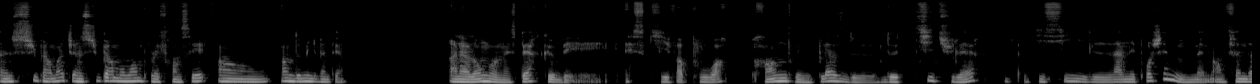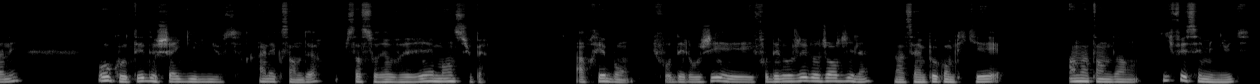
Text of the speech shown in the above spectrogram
Un super match, un super moment pour les Français en, 2021. À la longue, on espère que ben, est-ce qu'il va pouvoir prendre une place de, titulaire d'ici l'année prochaine, ou même en fin d'année, aux côtés de Shai Gilius Alexander. Ça serait vraiment super. Après, bon, il faut déloger, il faut déloger le George Hill. Hein. C'est un peu compliqué. En attendant, il fait ses minutes,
